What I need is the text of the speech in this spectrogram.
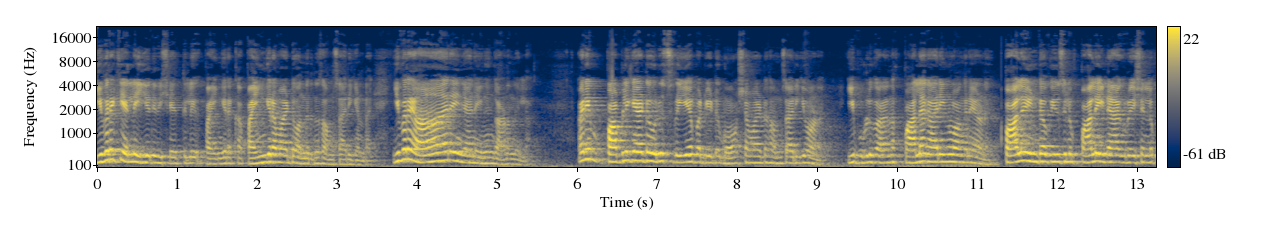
ഇവരൊക്കെയല്ലേ ഈ ഒരു വിഷയത്തിൽ വീട്ടിൽ ഭയങ്കര ഭയങ്കരമായിട്ട് വന്നിരുന്ന് സംസാരിക്കേണ്ട? ഇവരെ ആരെയും ഞാൻ എങ്ങും കാണുന്നില്ല. കാര്യം പബ്ലിക്കായിട്ട് ഒരു സ്ത്രീയെ പറ്റിയിട്ട് മോശമായിട്ട് സംസാരിക്കുവാണ്. ഈ പുള്ളി പറയുന്ന പല കാര്യങ്ങളും അങ്ങനെയാണ്. പല ഇന്റർവ്യൂസിലും പല ഇനാഗ്രേഷനിലും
